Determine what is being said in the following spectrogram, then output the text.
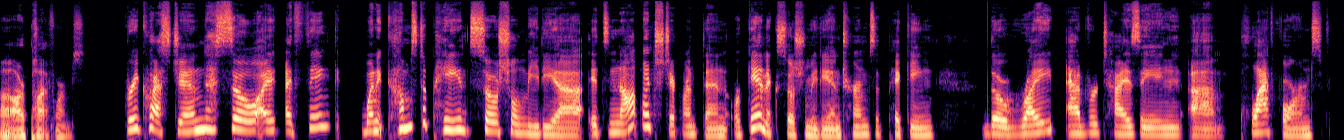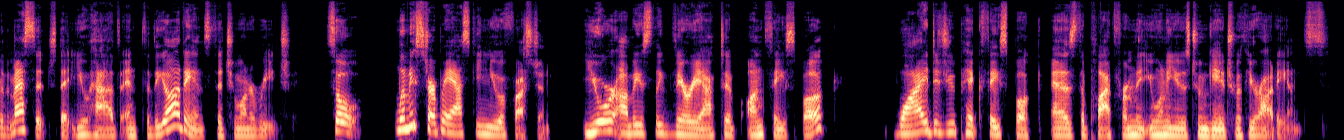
uh, our platforms. Great question. So, I, I think when it comes to paid social media, it's not much different than organic social media in terms of picking the right advertising um, platforms for the message that you have and for the audience that you want to reach. So let me start by asking you a question. You're obviously very active on Facebook. Why did you pick Facebook as the platform that you want to use to engage with your audience?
